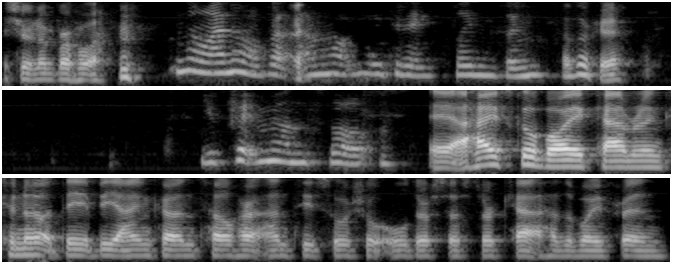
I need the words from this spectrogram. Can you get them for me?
It's your number one. No, I know, but I'm not very good at explaining things. That's okay. You're putting me on the spot. Uh, a high school boy, Cameron, cannot date Bianca until her antisocial older sister, Kat, has a boyfriend.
